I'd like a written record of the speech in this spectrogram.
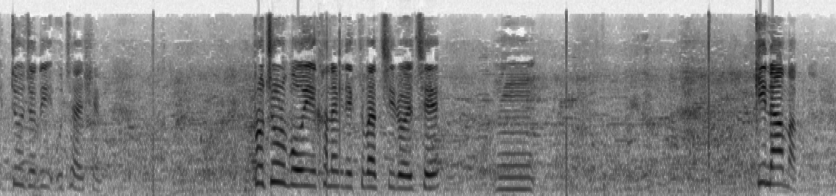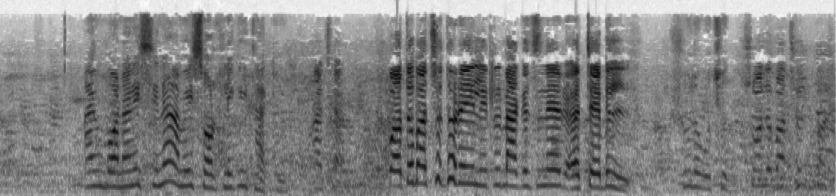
একটু যদি উঠে আসেন। প্রচুর বই এখানে আমি দেখতে পাচ্ছি রয়েছে। কি নাম আপনার? আমি বনানী সিনা আমি সল্টলেকেই থাকি। আচ্ছা। কত বছর ধরে এই লিটল ম্যাগাজিনের টেবিল ষোলো বছর। ষোলো বছর ধরে।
